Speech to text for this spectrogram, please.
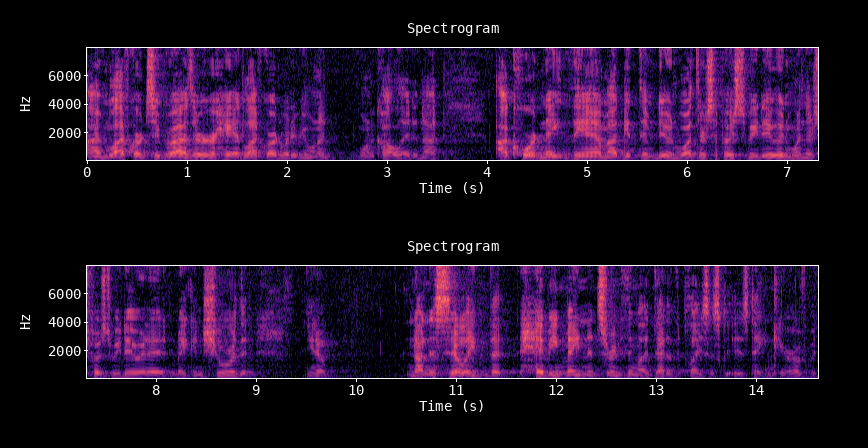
I'm lifeguard supervisor, head lifeguard, whatever you want to want to call it, and I I coordinate them. I get them doing what they're supposed to be doing when they're supposed to be doing it, making sure that you know not necessarily the heavy maintenance or anything like that of the place is, is taken care of, but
